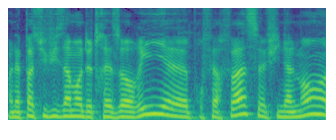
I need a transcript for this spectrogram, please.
On n'a pas suffisamment de trésorerie euh, pour faire face finalement.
